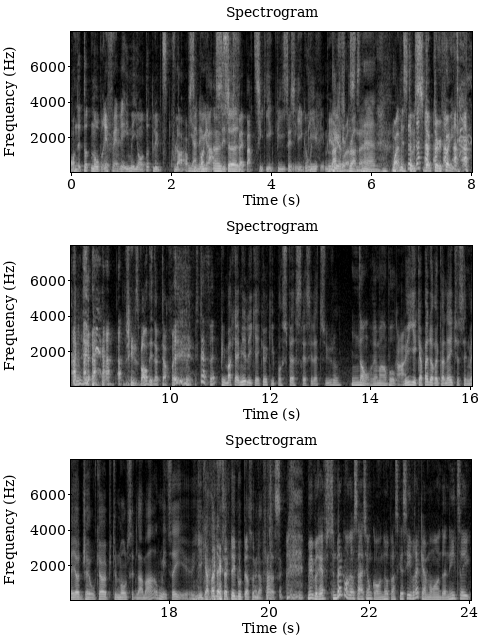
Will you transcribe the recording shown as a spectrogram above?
On a tous nos préférés, mais ils ont toutes les petites couleurs, c'est pas grave, c'est ce qui fait partie, qui est, c'est ce qui est cool. puis Pierce Pierce Brosnan. Ouais, mais c'était aussi Dr. Fate. James Bond et Dr. Fate. Tout à fait. Puis Marc Hamill est quelqu'un qui est pas super stressé là-dessus. là. Non, vraiment pas. Ouais. Lui, il est capable de reconnaître que c'est le meilleur Joker, puis tout le monde, c'est de la merde, mais tu sais, euh, il est capable d'accepter que d'autres personnes le fassent. Mais bref, c'est une belle conversation qu'on a parce que c'est vrai qu'à un moment donné, tu sais,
